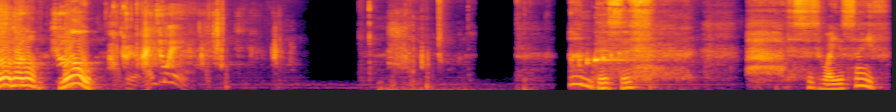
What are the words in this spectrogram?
No, no, no, no! And this is... This is why you save.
